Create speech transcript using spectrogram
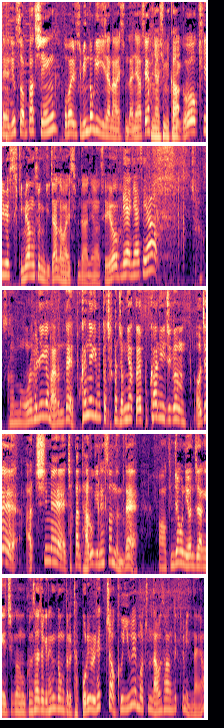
네, 뉴스 unboxing 고발 뉴스 민동기 기자 나와 있습니다. 안녕하세요. 안녕하십니까. 그리고 KBS 김양순 기자 나와 있습니다. 안녕하세요. 네, 안녕하세요. 잠깐 뭐 오늘 할 얘기가 많은데 북한 얘기부터 잠깐 정리할까요? 북한이 지금 어제 아침에 잠깐 다루긴 했었는데 어, 김정은 위원장이 지금 군사적인 행동들을 다 보류를 했죠. 그 이후에 뭐 좀 나온 상황들이 좀 있나요?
